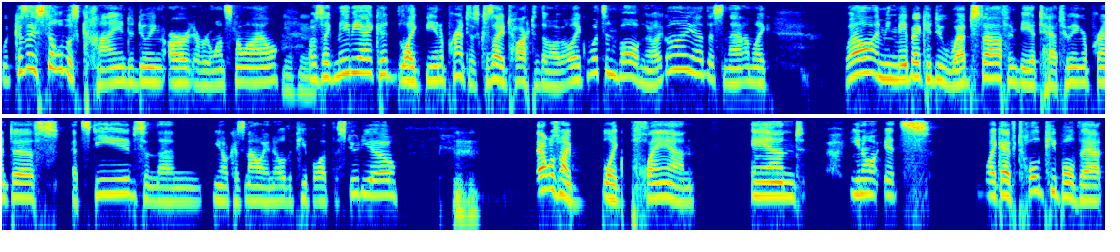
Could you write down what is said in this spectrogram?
because I still was kind of doing art every once in a while. Mm-hmm. I was like, maybe I could like be an apprentice because I talked to them about like what's involved, and they're like, oh yeah, this and that. I'm like, well, I mean, maybe I could do web stuff and be a tattooing apprentice at Steve's, and then you know, because now I know the people at the studio. Mm-hmm. That was my like plan, and you know, it's like I've told people that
